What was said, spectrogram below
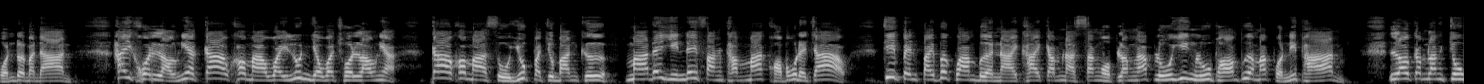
ผลโดยบันดาล ให้คนเหล่าเนี้ก้าวเข้ามาวัยรุ่นเยาวชนเราเนี่ย ก้าวเข้ามาสู่ยุคปัจจุบันคือ มาได้ยินได้ฟังธรรมะของพระพุทธเจ้า ที่เป็นไปเพื่อความเบื่อหน่ายคลายกำหนัดสงบระงับรู้ยิ่งรู้พร้อมเพื่อมรรคผลนิพพาน เรากำลังจูง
